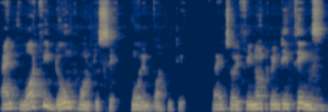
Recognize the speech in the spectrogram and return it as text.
and what we don't want to say, more importantly, right? So if we know 20 things, mm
